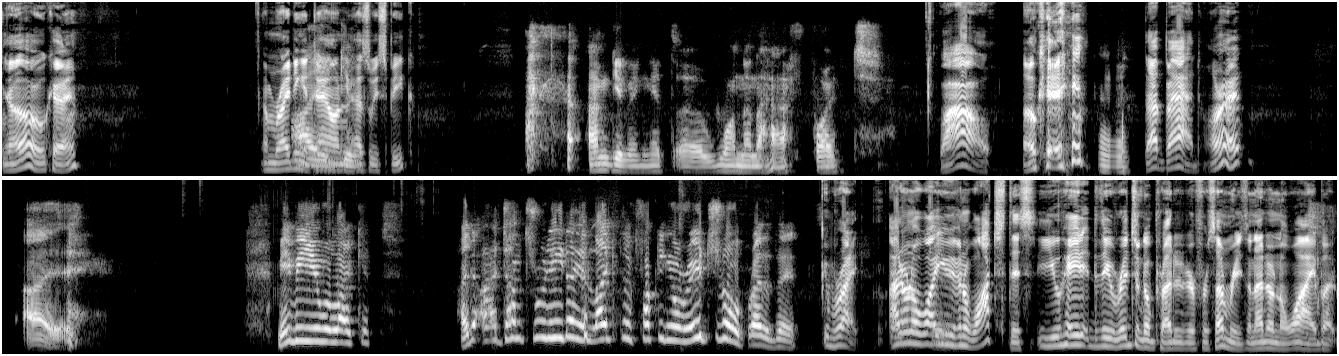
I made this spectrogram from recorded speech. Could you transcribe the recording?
Oh, okay. I'm writing it I down give- as we speak. I'm giving it a one and a half point. Wow. Okay. Uh, that bad. All right. I maybe you will like it. I, I don't really like the fucking original Predator. Right. I don't know why you even watched this. You hated the original Predator for some reason. I don't know why, but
